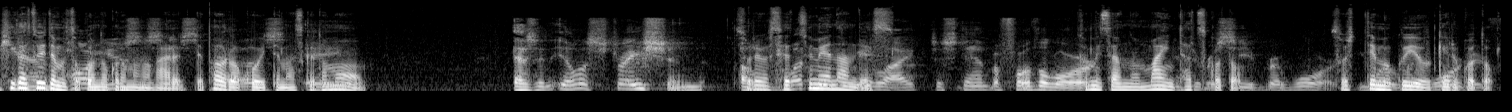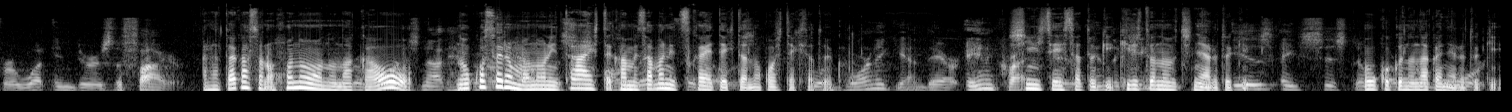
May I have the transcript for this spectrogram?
火がついてもそこに残るものがある。ってパウロはこう言ってますけどもそれは説明なんです。神様の前に立つこと、そして報いを受けること。あなたがその炎の中を残せるものに対して神様に仕えてきた、残してきたということ。申請したとき、キリストのうちにあるとき、王国の中にあるとき、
